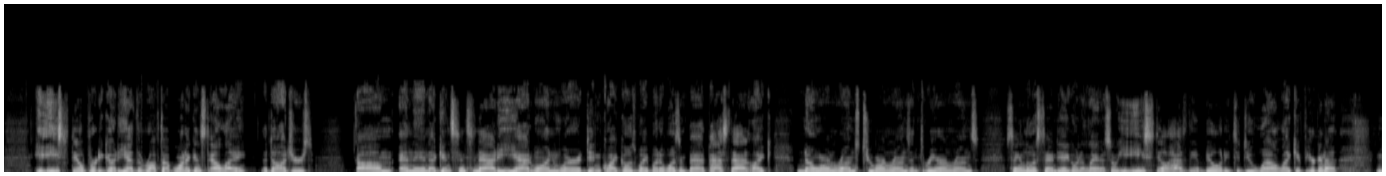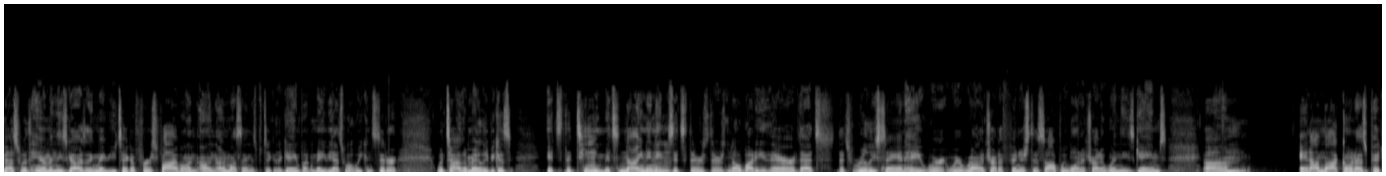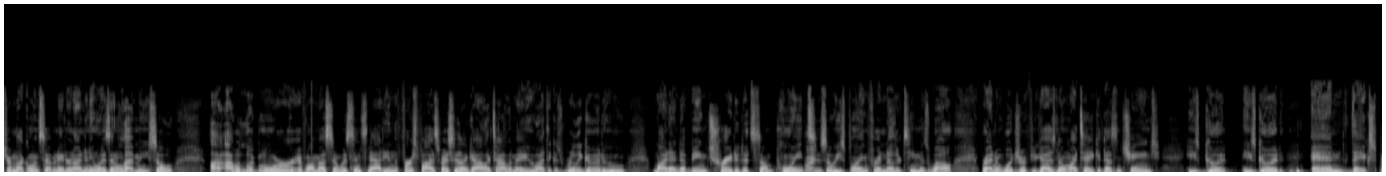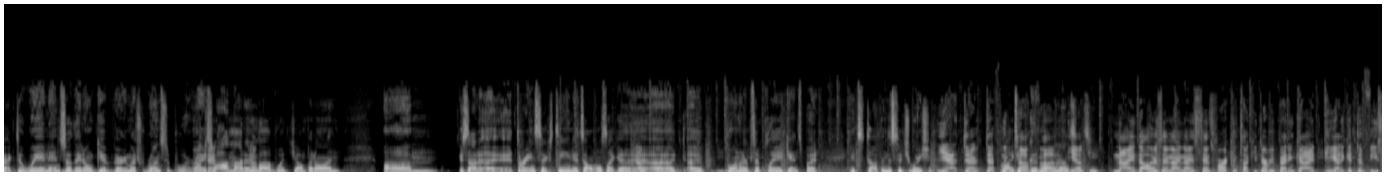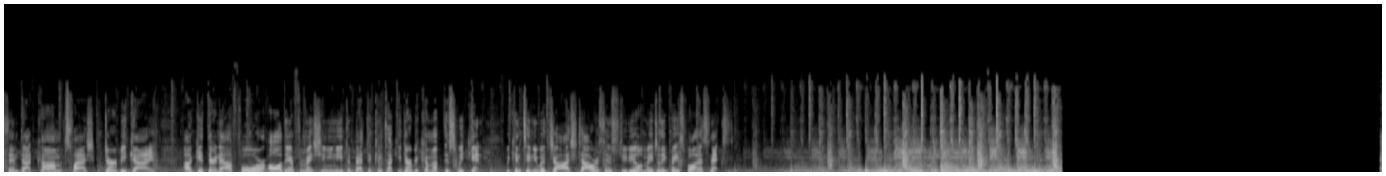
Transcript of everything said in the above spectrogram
he, he's still pretty good. He had the roughed up one against L.A., the Dodgers. Um, and then against Cincinnati, he had one where it didn't quite go his way, but it wasn't bad. Past that, like no earned runs, two earned runs, and three earned runs, St. Louis, San Diego, and Atlanta. So he, he still has the ability to do well. Like if you're going to mess with him and these guys, I think maybe you take a first five on, on, I'm not saying this particular game, but maybe that's what we consider with Tyler Mahle because it's the team. It's nine innings. Mm-hmm. It's there's there's nobody there that's that's really saying, hey, we're we're we want to try to finish this off. We want to try to win these games. Um, and I'm not going as a pitcher. I'm not going seven, eight, or nine anyways. They don't let me. So I, I, would look more if I'm messing with Cincinnati in the first five, especially on a guy like Tyler Mahle, who I think is really good, who might end up being traded at some point. Right. So he's playing for another team as well. Brandon Woodruff, you guys know my take. It doesn't change. He's good. He's good, and they expect to win, and so they don't give very much run support, right? Okay. So I'm not in yeah. love with jumping on. Um, it's not a, a, three and sixteen. It's almost like a, a, a 100% play against, but it's tough in the situation. Yeah, de- definitely Probably tough. good money on uh, yeah. Cincy. Nine dollars and ninety nine cents for our Kentucky Derby betting guide. You got to get to vsin.com slash Derby guide. Uh, get there now for all the information you need to bet the Kentucky Derby coming up this weekend. We continue with Josh Towers in studio, Major League Baseball. That's next.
